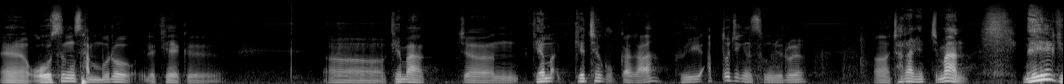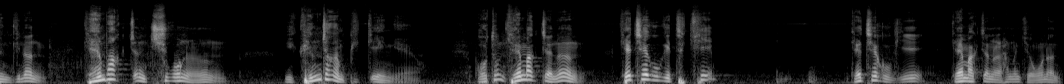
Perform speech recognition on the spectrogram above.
예, 5승 3무로 이렇게 그 어, 개막전 개막 개최 국가가 거의 압도적인 승률을 어, 자랑했지만 내일 경기는 개막전 치고는 이 굉장한 빅 게임이에요. 보통 개막전은 개최국이 특히 개최국이 개막전을 하는 경우는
